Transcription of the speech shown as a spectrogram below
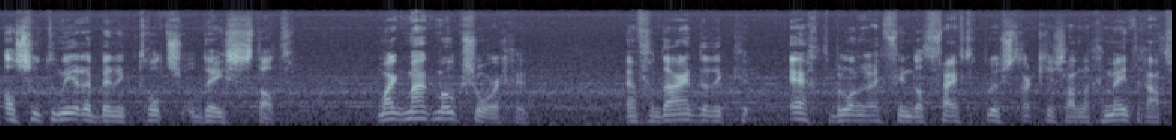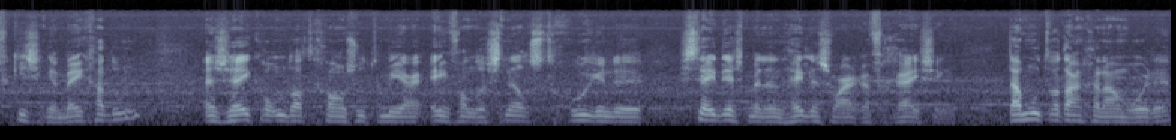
Als Zoetermeerder ben ik trots op deze stad. Maar ik maak me ook zorgen. En vandaar dat ik echt belangrijk vind dat 50PLUS straks aan de gemeenteraadsverkiezingen mee gaat doen. En zeker omdat gewoon Zoetermeer een van de snelst groeiende steden is met een hele zware vergrijzing. Daar moet wat aan gedaan worden.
